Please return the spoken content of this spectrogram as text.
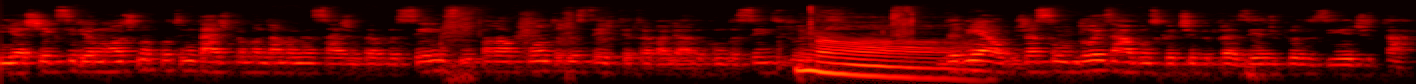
e achei que seria uma ótima oportunidade para mandar uma mensagem para vocês e falar o quanto eu gostei de ter trabalhado com vocês dois. Ah. Daniel, já são dois álbuns que eu tive o prazer de produzir e editar.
